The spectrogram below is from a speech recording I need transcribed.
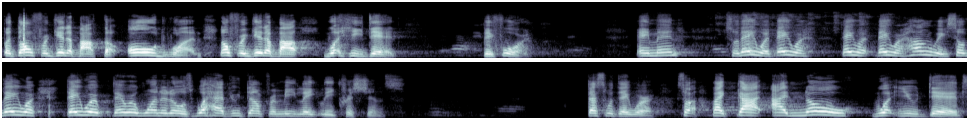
but don't forget about the old one. Don't forget about what He did before. Amen. So they were, they were, they were, they were hungry. So they were, they were, they were one of those, what have you done for me lately, Christians? That's what they were. So, like, God, I know what you did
